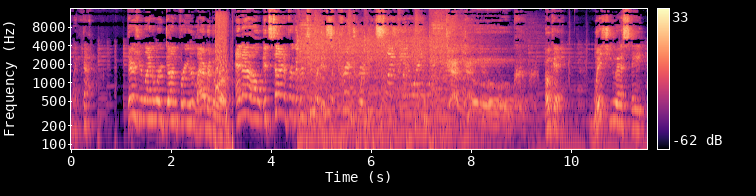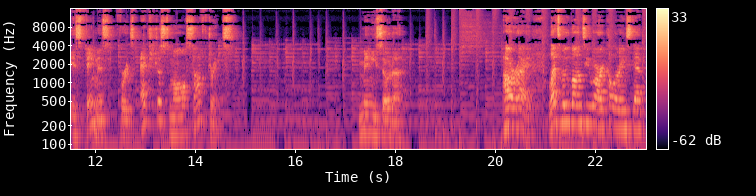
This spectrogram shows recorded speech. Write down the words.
like that. There's your line of work done for your Labrador. And now it's time for the gratuitous, cringeworthy, slightly annoying dad joke. Okay, which US state is famous for its extra small soft drinks? Minnesota. All right, let's move on to our coloring step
